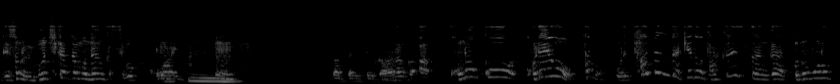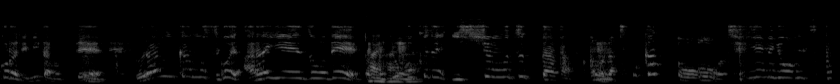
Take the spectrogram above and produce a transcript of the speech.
でその動き方もなんかすごく怖い。うん。うんだったりするからなんかあこの子これを多分俺多分だけど高橋さんが子供の頃に見たのってブラウン管のすごい荒い映像で予告で一瞬映ったあのラストカットを CM 用に使っ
